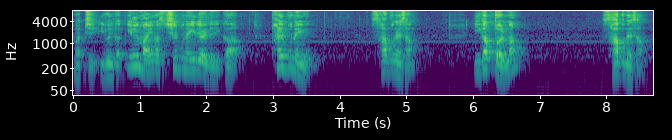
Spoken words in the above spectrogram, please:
맞지? 이거니까 1 마이너스 7분의 1이어야 되니까 8분의 6, 4분의 3. 이 값도 얼마? 4분의 3.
